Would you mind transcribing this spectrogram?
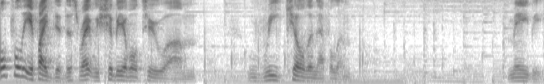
Hopefully if I did this right, we should be able to um, re-kill the Nephilim. Maybe.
